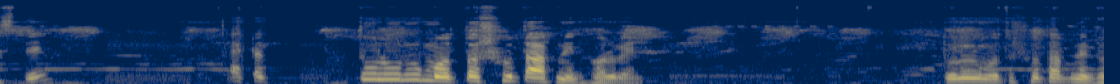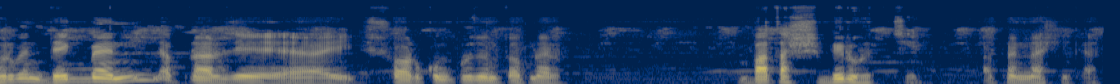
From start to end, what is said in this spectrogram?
আস্তে একটা তুলুর মতো সুতা আপনি ধরবেন। তুলুর মতো সুতা আপনি ধরবেন, দেখবেন আপনার যে স্বর কোন পর্যন্ত আপনার বাতাস বের হচ্ছে, আপনার নাসিকার।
